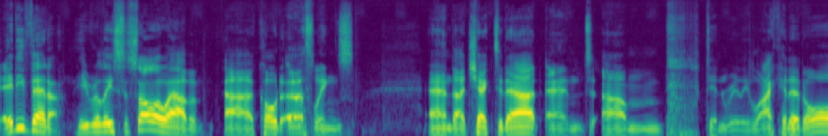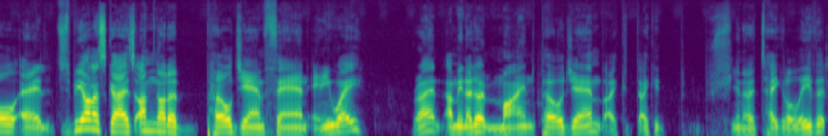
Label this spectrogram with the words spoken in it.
Eddie Vedder. He released a solo album uh, called Earthlings, and I checked it out and um, didn't really like it at all. And to be honest, guys, I'm not a Pearl Jam fan anyway, right? I mean, I don't mind Pearl Jam. I could, I could, you know, take it or leave it.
